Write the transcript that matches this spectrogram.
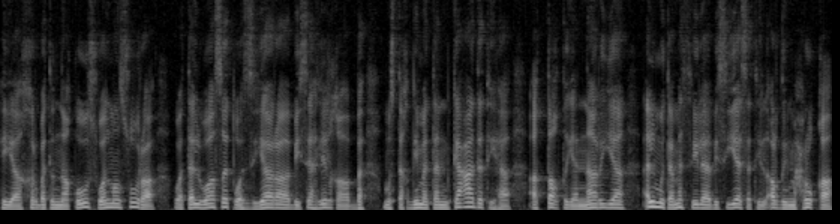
هي خربة الناقوس والمنصورة وتل واسط والزيارة بسهل الغاب مستخدمة كعادتها التغطية النارية المتمثلة بسياسة الأرض المحروقة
